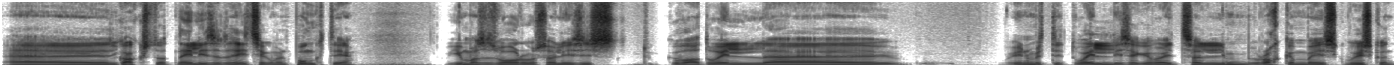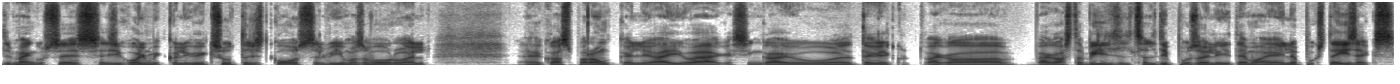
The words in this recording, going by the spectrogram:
Äh, kaks tuhat nelisada seitsekümmend punkti. viimases voorus oli siis kõva duell või no mitte duell isegi, vaid seal oli rohkem võis-, võistkondi mängus sees, esikolmik oli kõik suhteliselt koos seal viimase vooru ajal. Eh, Kaspar Onkel ja Äiu Ää, kes siin ka ju tegelikult väga, väga stabiilselt seal tipus oli, tema jäi lõpuks teiseks,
